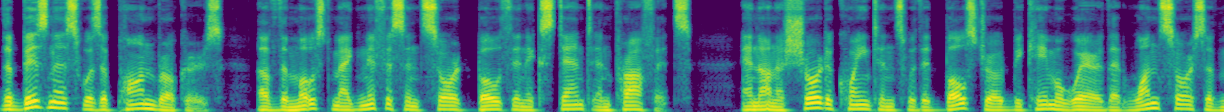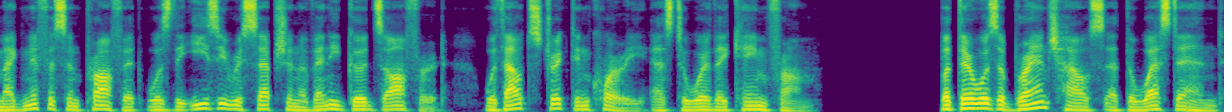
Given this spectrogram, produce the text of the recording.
The business was a pawnbroker's, of the most magnificent sort both in extent and profits, and on a short acquaintance with it Bulstrode became aware that one source of magnificent profit was the easy reception of any goods offered, without strict inquiry as to where they came from. But there was a branch house at the West End,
